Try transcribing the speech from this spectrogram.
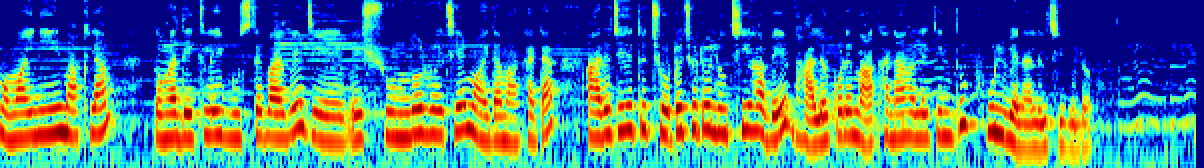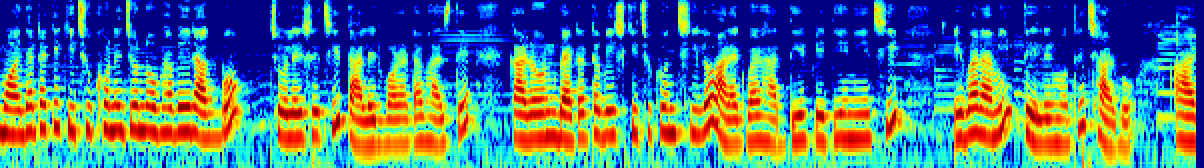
সময় নিয়েই মাখলাম, তোমরা দেখলেই বুঝতে পারবে যে বেশ সুন্দর হয়েছে ময়দা মাখাটা। আরও যেহেতু ছোট ছোট লুচি হবে, ভালো করে মাখা না হলে কিন্তু ফুলবে না লুচিগুলো। ময়দাটাকে কিছুক্ষণের জন্য ওভাবেই রাখব। চলে এসেছি তালের বড়াটা ভাজতে। কারণ ব্যাটারটা বেশ কিছুক্ষণ ছিল আর একবার হাত দিয়ে ফেটিয়ে নিয়েছি। এবার আমি তেলের মধ্যে ছাড়বো। আর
